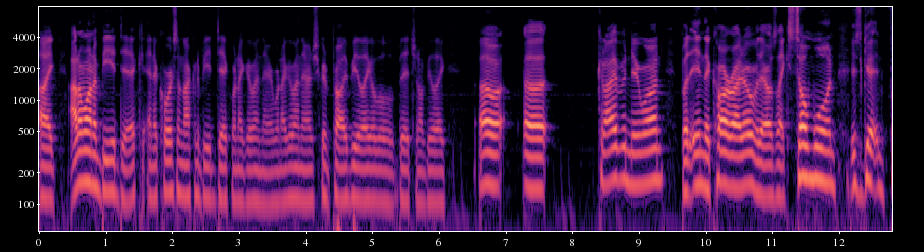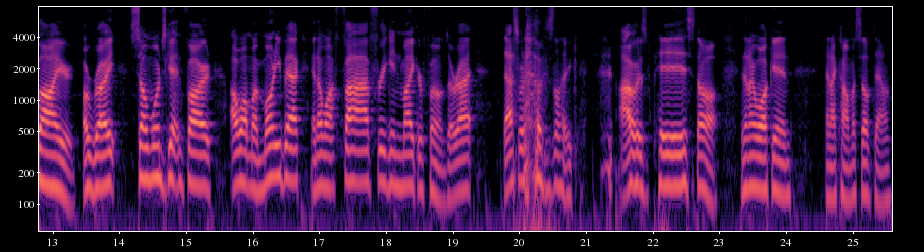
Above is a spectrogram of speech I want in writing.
Like I don't want to be a dick, and of course I'm not gonna be a dick when I go in there. When I go in there, I'm just gonna probably be like a little bitch, and I'll be like, oh, uh. Can I have a new one? But in the car right over there, I was like, someone is getting fired. All right, someone's getting fired. I want my money back, and I want five friggin' microphones. All right, that's what I was like. I was pissed off. And then I walk in, and I calm myself down.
